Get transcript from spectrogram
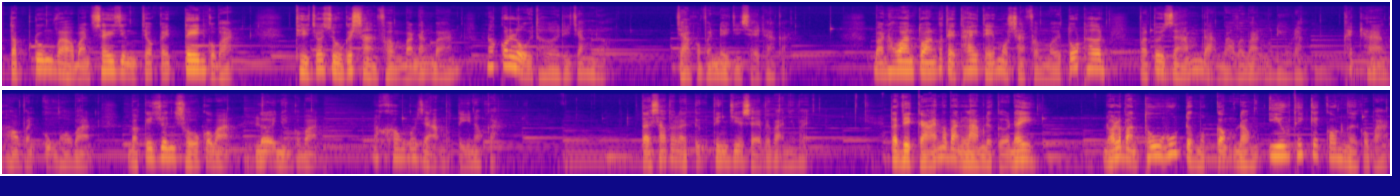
tập trung vào bạn xây dựng cho cái tên của bạn, thì cho dù cái sản phẩm bạn đang bán nó có lỗi thời đi chăng nữa, chả có vấn đề gì xảy ra cả. Bạn hoàn toàn có thể thay thế một sản phẩm mới tốt hơn và tôi dám đảm bảo với bạn một điều rằng khách hàng họ vẫn ủng hộ bạn và cái doanh số của bạn, lợi nhuận của bạn nó không có giảm một tí nào cả. Tại sao tôi lại tự tin chia sẻ với bạn như vậy? Tại vì cái mà bạn làm được ở đây, đó là bạn thu hút được một cộng đồng yêu thích cái con người của bạn,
